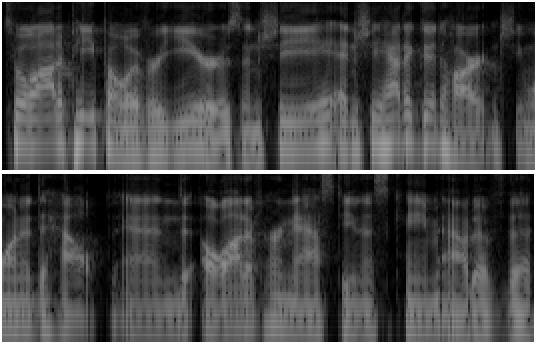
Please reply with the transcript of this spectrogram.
to a lot of people over years. And she and she had a good heart and she wanted to help. And a lot of her nastiness came out of the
